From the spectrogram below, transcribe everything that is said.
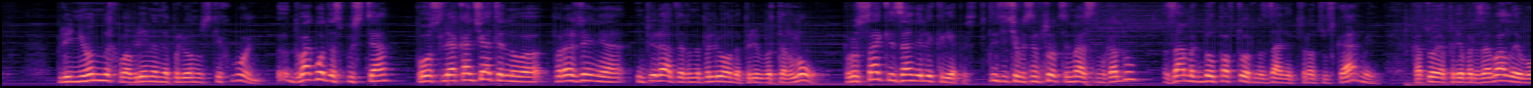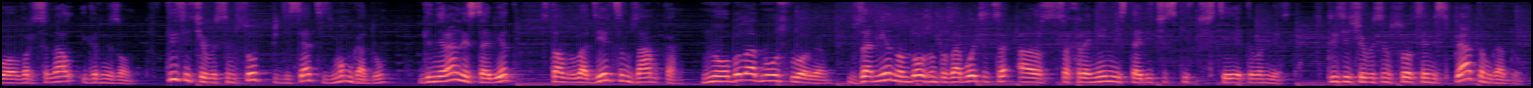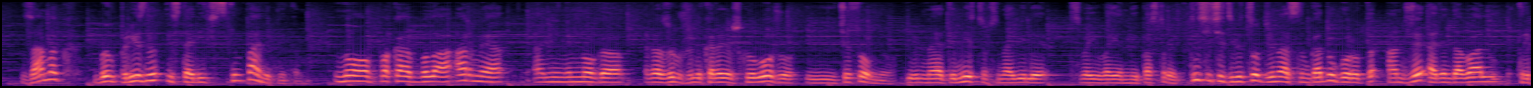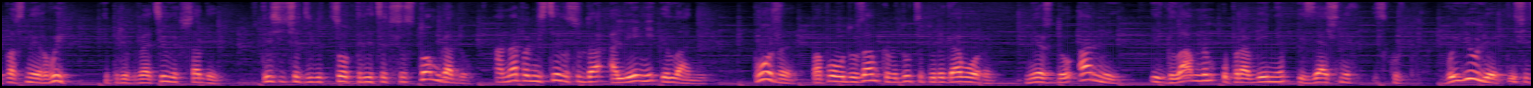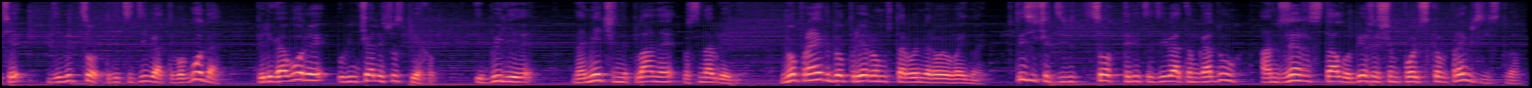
плененных во время наполеоновских войн. Два года спустя, после окончательного поражения императора Наполеона при Ватерлоу, Прусаки заняли крепость. В 1817 году замок был повторно занят французской армией, которая преобразовала его в арсенал и гарнизон. В 1857 году Генеральный совет стал владельцем замка, но было одно условие. Взамен он должен позаботиться о сохранении исторических частей этого места. В 1875 году замок был признан историческим памятником. Но пока была армия, они немного разрушили королевскую ложу и часовню, и на этом месте установили свои военные постройки. В 1912 году город Анже арендовал крепостные рвы и превратил их в сады. В 1936 году она поместила сюда оленей и ланей. Позже по поводу замка ведутся переговоры между армией и Главным управлением изящных искусств. В июле 1939 года переговоры увенчались успехом и были намечены планы восстановления. Но проект был прерван Второй мировой войной. В 1939 году Анжер стал убежищем польского правительства.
